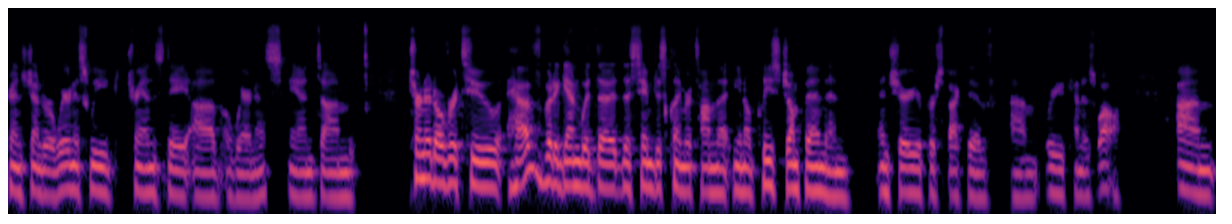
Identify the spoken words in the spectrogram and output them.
Transgender Awareness Week, Trans Day of Awareness, and um, turn it over to Hev. But again, with the the same disclaimer, Tom, that you know, please jump in and and share your perspective um, where you can as well. Um,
